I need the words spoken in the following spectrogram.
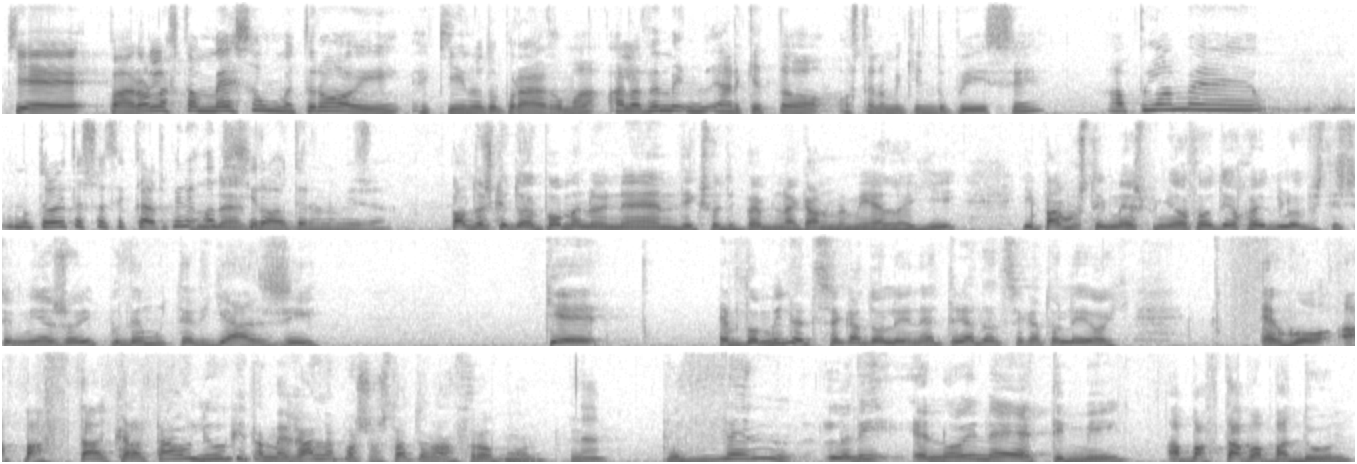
Και παρόλα αυτά μέσα μου με τρώει εκείνο το πράγμα, αλλά δεν είναι αρκετό ώστε να με κινητοποιήσει. Απλά με... μου τρώει τα σωθικά του. Και είναι Ναι. ό,τι χειρότερο νομίζω. Πάντως και το επόμενο είναι ένδειξη ότι πρέπει να κάνουμε μια αλλαγή. Υπάρχουν στιγμές που νιώθω ότι έχω εγκλωβιστεί σε μια ζωή που δεν μου ταιριάζει. Και 70% λέει ναι, 30% λέει όχι. Εγώ από αυτά κρατάω λίγο και τα μεγάλα ποσοστά των ανθρώπων ναι. που δεν, δηλαδή ενώ είναι έτοιμοι από αυτά που απαντούν,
